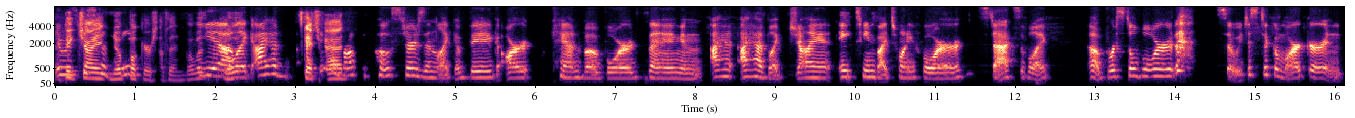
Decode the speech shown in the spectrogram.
It was big just a giant big- notebook or something. What was yeah, what- like I had sketch think I pad? brought the posters and like a big art Canva board thing, and I had I had like giant 18 by 24 stacks of like a Bristol board. so we just took a marker and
